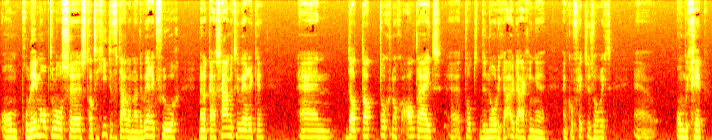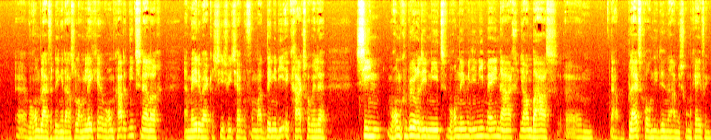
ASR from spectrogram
om problemen op te lossen, strategie te vertalen naar de werkvloer, met elkaar samen te werken. En dat dat toch nog altijd tot de nodige uitdagingen en conflicten zorgt. onbegrip. waarom blijven dingen daar zo lang liggen? Waarom gaat het niet sneller? En medewerkers die zoiets hebben van maar dingen die ik graag zou willen zien. Waarom gebeuren die niet? Waarom neem je die niet mee naar jouw baas? Um, nou, het blijft gewoon die dynamische omgeving.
